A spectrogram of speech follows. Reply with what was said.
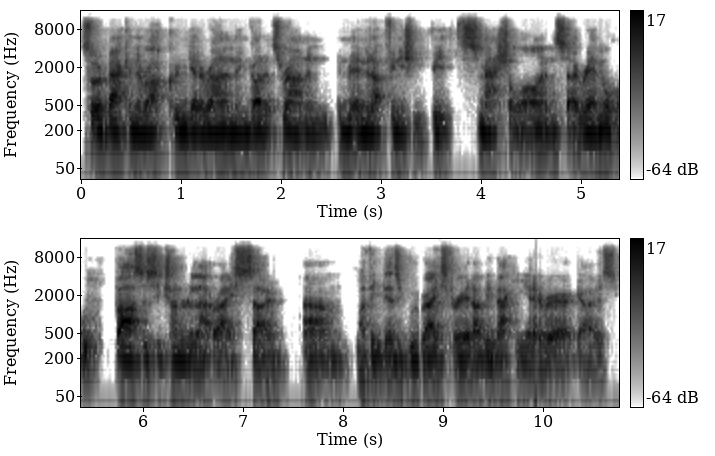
sort of back in the ruck, couldn't get a run, and then got its run and, and ended up finishing fifth, smashed the line. So ran the fastest 600 of that race. So um, I think there's a good race for it. I'd be backing it everywhere it goes.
